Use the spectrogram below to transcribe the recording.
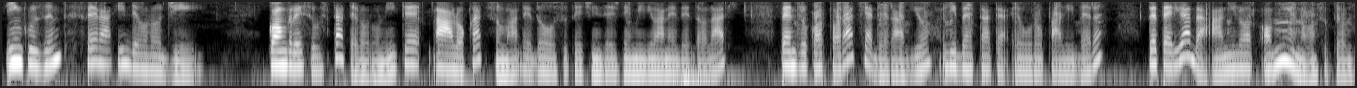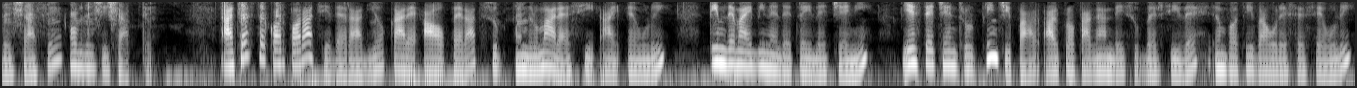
incluzând sfera ideologiei. Congresul Statelor Unite a alocat suma de 250 de milioane de dolari pentru corporația de radio Libertatea Europa Liberă pe perioada anilor 1986-87. Această corporație de radio, care a operat sub îndrumarea CIA-ului timp de mai bine de trei decenii, este centrul principal al propagandei subversive împotriva URSS-ului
